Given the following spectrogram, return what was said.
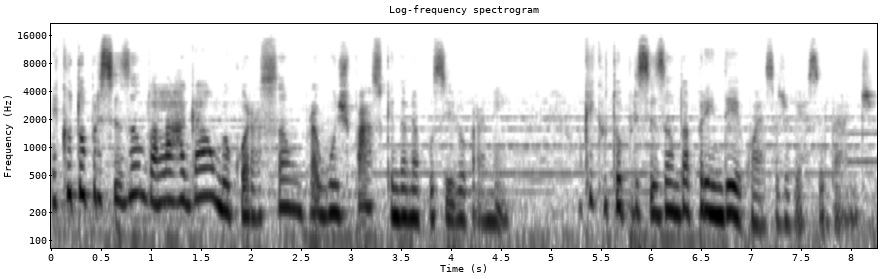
é que eu estou precisando alargar o meu coração para algum espaço que ainda não é possível para mim. O que, que eu estou precisando aprender com essa diversidade?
